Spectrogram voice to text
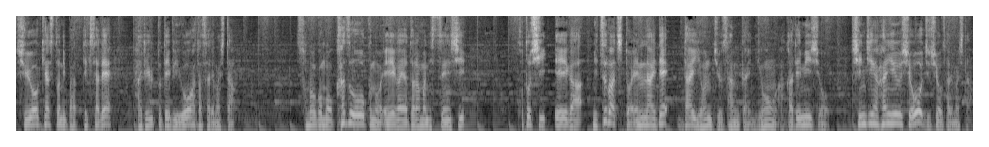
主要キャストに抜擢されハリウッドデビューを果たされました。その後も数多くの映画やドラマに出演し今年映画「ミツバチと遠雷」で第43回日本アカデミー賞新人俳優賞を受賞されました。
